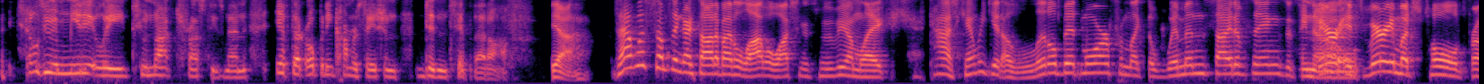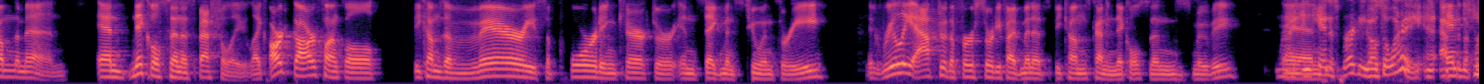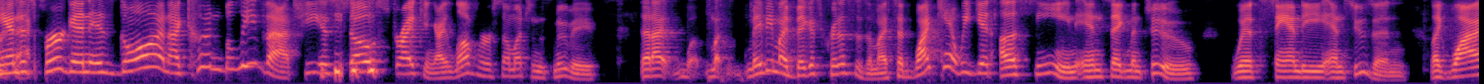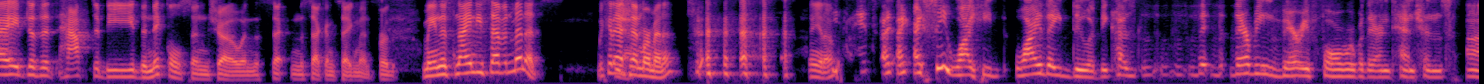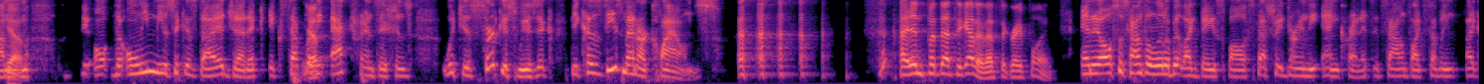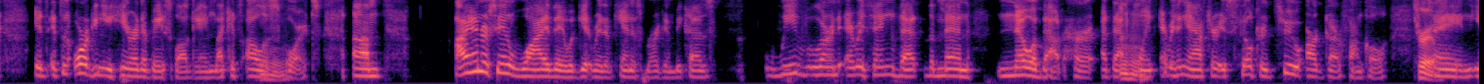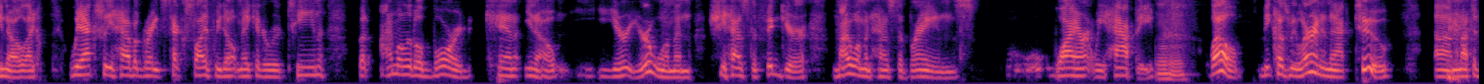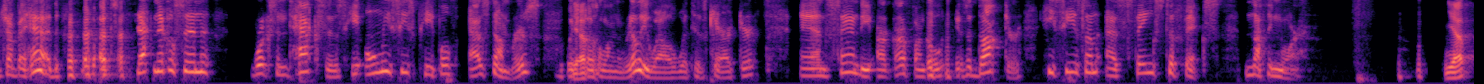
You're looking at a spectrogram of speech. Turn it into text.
It tells you immediately to not trust these men if that opening conversation didn't tip that off. yeah that was something i thought about a lot while watching this movie i'm like gosh can't we get a little bit more from like the women's side of things it's very it's very much told from the men and Nicholson especially. Like Art Garfunkel becomes a very supporting character in segments two and three. It really, after the first 35 minutes, becomes kind of Nicholson's movie. Right, and, and Candice Bergen goes away after and the Candice Bergen is gone. I couldn't believe that. She is so striking. I love her so much in this movie that I maybe my biggest criticism. I said, why can't we get a scene in segment two with Sandy and Susan? Like, why does it have to be the Nicholson show in the sec- in the second segment? For I mean, it's 97 minutes. We could add yeah. 10 more minutes. you know, it, I, I see why he why they do it because they're being very forward with their intentions. Um, yeah. The, the only music is diegetic except for yep. the act transitions, which is circus music because these men are clowns. I didn't put that together. That's a great point. And it also sounds a little bit like baseball, especially during the end credits. It sounds like something like it's, it's an organ you hear at a baseball game, like it's all mm. a sport. Um, I understand why they would get rid of Candice Bergen because we've learned everything that the men know about her at that mm-hmm. point. Everything after is filtered through Art Garfunkel, True. saying, you know, like we actually have a great sex life. We don't make it a routine, but I'm a little bored. Can you know, your your woman, she has the figure. My woman has the brains. Why aren't we happy? Mm-hmm. Well, because we learn in Act Two. Um, not to jump ahead, but Jack Nicholson works in taxes, he only sees people as numbers, which yep. goes along really well with his character. And Sandy, Art Garfunkel, is a doctor. He sees them as things to fix, nothing more. Yep.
